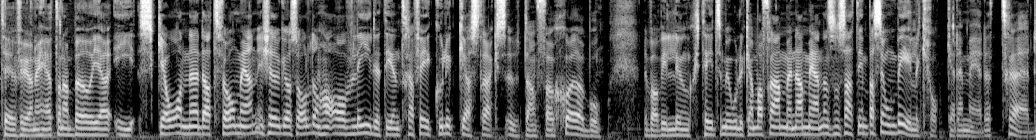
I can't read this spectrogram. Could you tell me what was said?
TV4-nyheterna börjar i Skåne där två män i 20-årsåldern har avlidit i en trafikolycka strax utanför Sjöbo. Det var vid lunchtid som olyckan var framme när männen som satt i en personbil krockade med ett träd.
